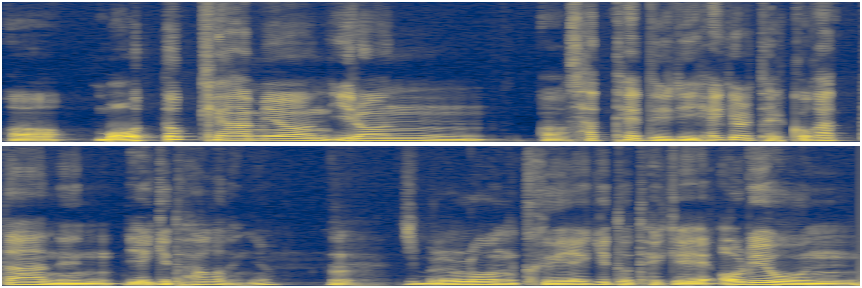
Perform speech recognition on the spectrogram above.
어, 뭐 어떻게 하면 이런 어, 사태들이 해결될 것 같다는 얘기도 하거든요. 음. 물론 그 얘기도 되게 어려운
